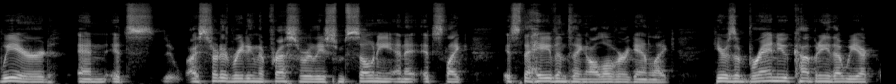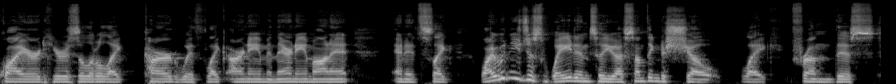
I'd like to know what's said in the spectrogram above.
weird, and it's. I started reading the press release from Sony, and it, it's like it's the Haven thing all over again. Like here's a brand new company that we acquired. Here's a little like card with like our name and their name on it, and it's like why wouldn't you just wait until you have something to show like from this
